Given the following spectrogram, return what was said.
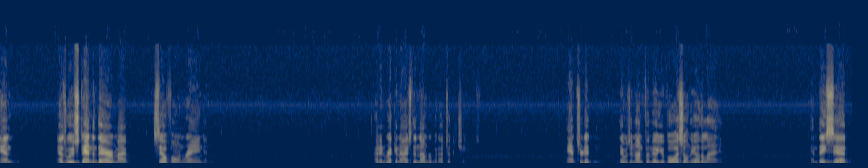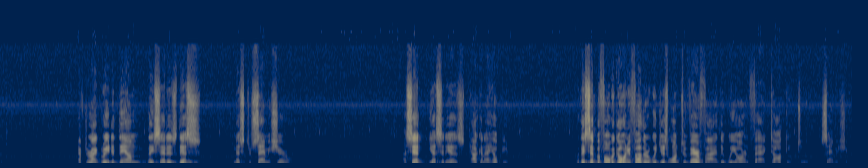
And as we were standing there, my cell phone rang, and I didn't recognize the number, but I took a chance. Answered it, and there was an unfamiliar voice on the other line. And they said, after I greeted them, they said, Is this Mr. Sammy Sherrill. I said, Yes, it is. How can I help you? Well, they said, Before we go any further, we just want to verify that we are, in fact, talking to Sammy Sherrill.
